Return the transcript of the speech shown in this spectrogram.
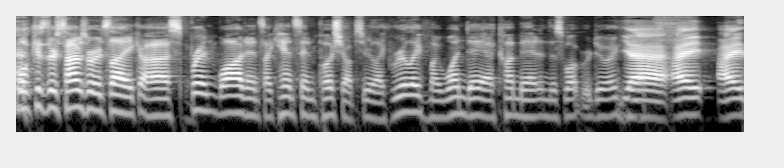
Well, because there's times where it's like uh, sprint WOD and it's like handstand push-ups. You're like, really? My one day I come in and this is what we're doing? Yeah, I I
